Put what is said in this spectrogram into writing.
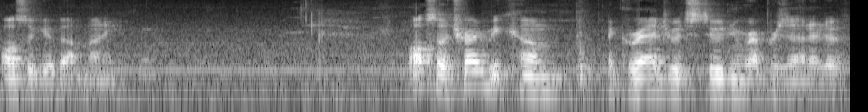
also give out money. Also, try to become a graduate student representative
